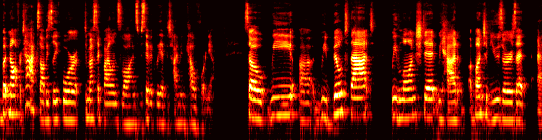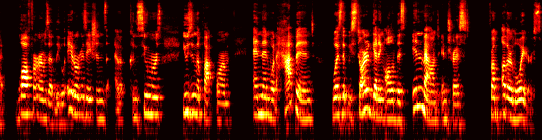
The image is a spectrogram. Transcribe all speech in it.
but not for tax obviously for domestic violence law and specifically at the time in california so we uh, we built that, we launched it. We had a bunch of users at at law firms, at legal aid organizations, uh, consumers using the platform. And then what happened was that we started getting all of this inbound interest from other lawyers.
